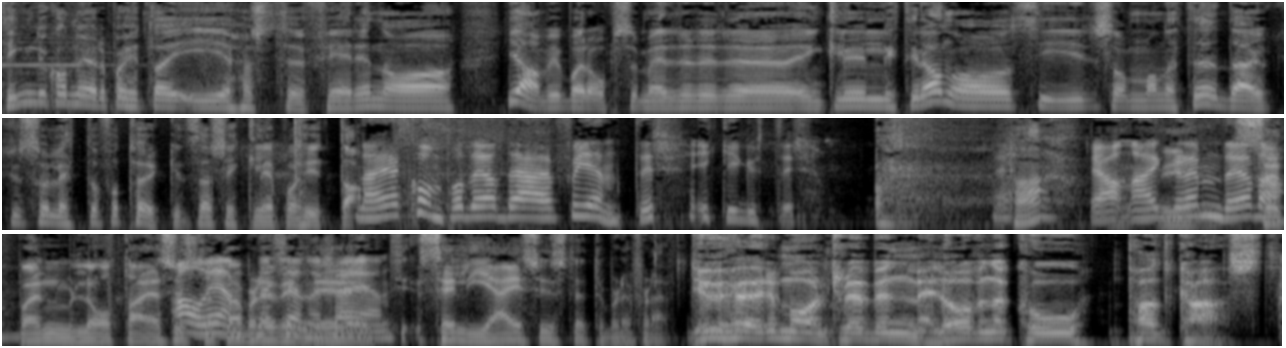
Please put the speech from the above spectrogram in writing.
ting du kan gjøre på hytta i høstferien. Og ja, vi bare oppsummerer eh, egentlig lite grann, og sier som Anette, det er jo ikke så lett å få tørket seg skikkelig på hytta. Nei, jeg kom på det. Det er for jenter, ikke gutter. Hæ? Ja, nei, glem det, da. Sett på en låt da. Jeg synes Alle dette ble kjenner seg veldig Selv jeg syns dette ble flaut. Du hører Morgenklubben med Loven og Co. podkast.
